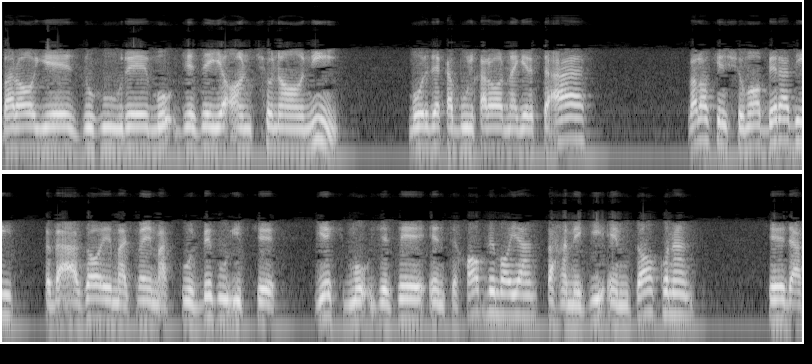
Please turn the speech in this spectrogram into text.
برای ظهور معجزه آنچنانی مورد قبول قرار نگرفته است ولیکن شما بروید و به اعضای مجمع مذکور بگویید که یک معجزه انتخاب نمایند و همگی امضا کنند که در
